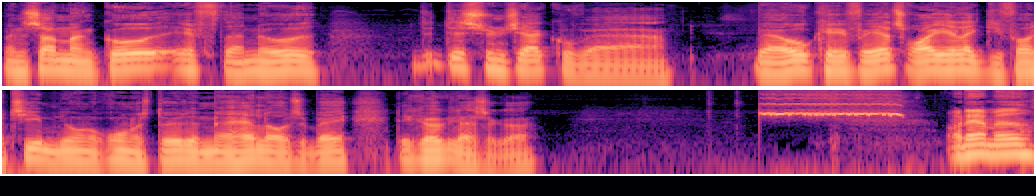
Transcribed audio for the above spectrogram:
men så er man gået efter noget. Det, det synes jeg kunne være, være okay, for jeg tror ikke heller ikke, de får 10 millioner kroner støttet med halvår tilbage. Det kan jo ikke lade sig gøre. Og dermed,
